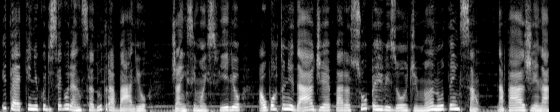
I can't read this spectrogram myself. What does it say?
e técnico de segurança do trabalho. Já em Simões Filho, a oportunidade é para supervisor de manutenção. Na página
